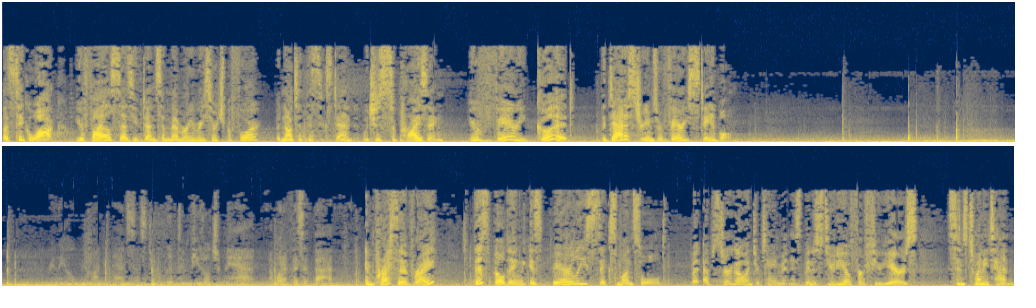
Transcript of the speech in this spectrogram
let's take a walk. Your file says you've done some memory research before, but not to this extent, which is surprising. You're very good. The data streams are very stable. Really hope an ancestor who lived in feudal Japan. I want to visit that. Impressive, right? This building is barely six months old, but Abstergo Entertainment has been a studio for a few years, since 2010.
